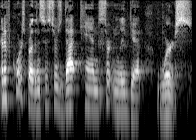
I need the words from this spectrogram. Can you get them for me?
And of course, brothers and sisters, that can certainly get worse.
